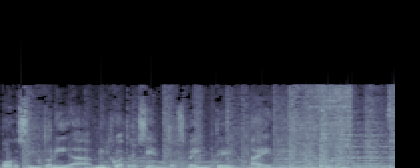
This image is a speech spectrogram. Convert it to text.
por Sintonía 1420 AM.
